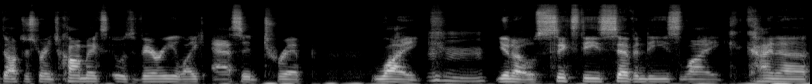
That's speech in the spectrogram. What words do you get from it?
doctor strange comics it was very like acid trip like hmm you know 60s 70s like kind of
